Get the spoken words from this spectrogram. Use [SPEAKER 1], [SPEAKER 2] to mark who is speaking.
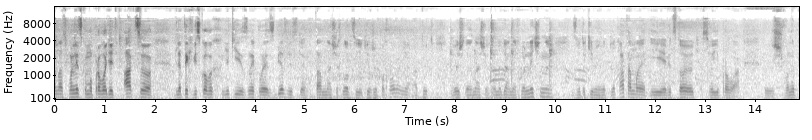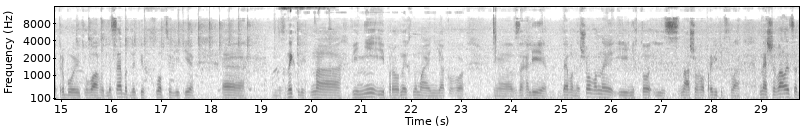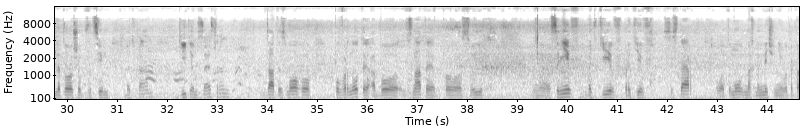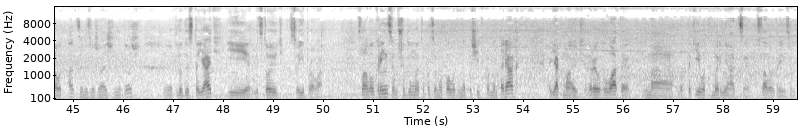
[SPEAKER 1] У нас в Хмельницькому проводять акцію для тих військових, які зникли з безвісти. Там наші хлопці, які вже поховані, а тут вийшли наші громадяни Хмельниччини з такими от плакатами і відстоюють свої права. Тож Вони потребують увагу для себе, для тих хлопців, які е, зникли на війні, і про них немає ніякого е, взагалі, де вони, що вони, і ніхто із нашого правительства не шевелиться для того, щоб цим батькам, дітям, сестрам дати змогу повернути або знати про своїх е, синів, батьків, братів, сестер. От, тому на Хмельниччині така от акція, незважаючи на дощ. От, люди стоять і відстоюють свої права. Слава українцям! Що думаєте по цьому поводу? Напишіть в коментарях, як мають реагувати на от такі от мирні акції. Слава українцям!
